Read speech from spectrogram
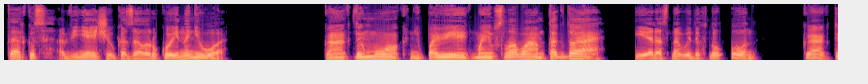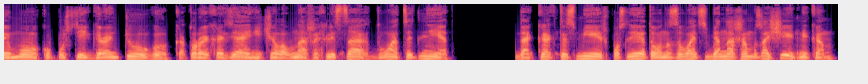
Таркус обвиняюще указал рукой на него. «Как ты мог не поверить моим словам тогда?» — яростно выдохнул он. «Как ты мог упустить Грантюгу, которая хозяйничала в наших лесах двадцать лет? Да как ты смеешь после этого называть себя нашим защитником?»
